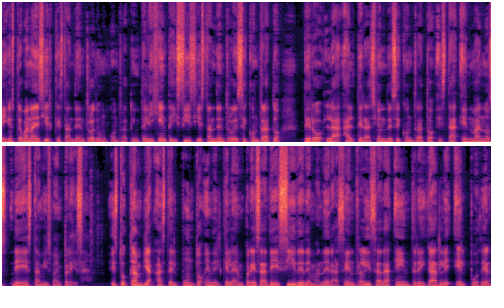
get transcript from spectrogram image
ellos te van a decir que están dentro de un contrato inteligente. Y sí, sí están dentro de ese contrato, pero la alteración de ese contrato está en manos de esta misma empresa. Esto cambia hasta el punto en el que la empresa decide de manera centralizada entregarle el poder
